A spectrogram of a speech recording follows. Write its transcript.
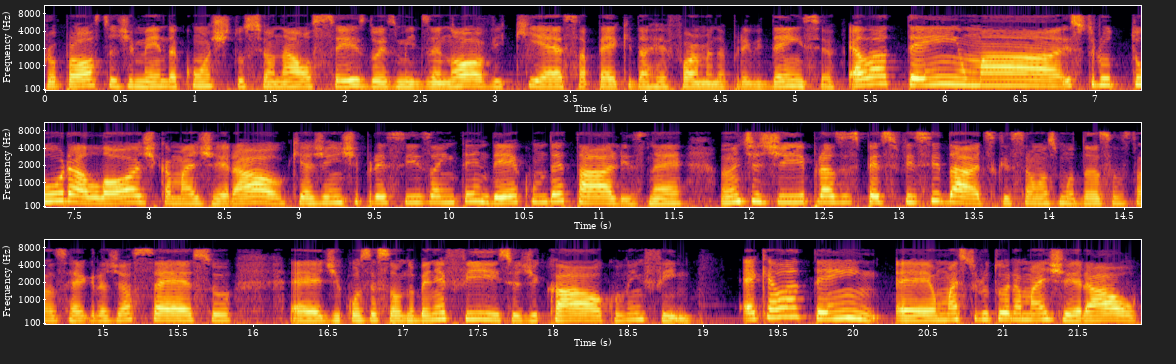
proposta de emenda constitucional 6/2019, que é essa PEC da reforma da previdência, ela tem uma estrutura lógica mais geral que a gente precisa entender com detalhes, né? Antes de ir para as especificidades, que são as mudanças nas regras de acesso, é, de concessão do benefício, de cálculo, enfim. É que ela tem é, uma estrutura mais geral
